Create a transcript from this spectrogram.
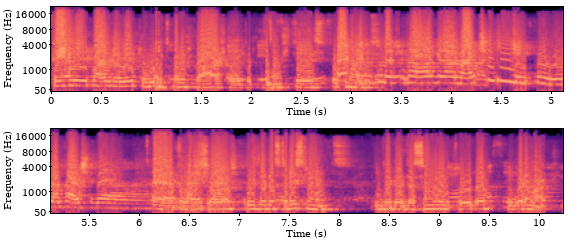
Tem a lei- parte de leitura, para didática, interpretação de texto tudo É, mais. o fundamental a gramática que inclui na parte da. É, a professora cuida das três frentes. Interpretação, leitura e gramática.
